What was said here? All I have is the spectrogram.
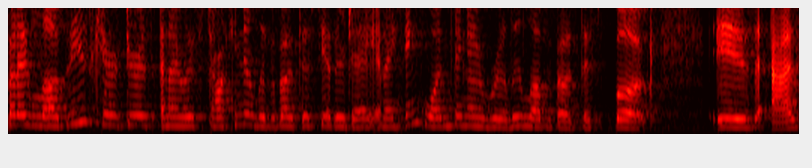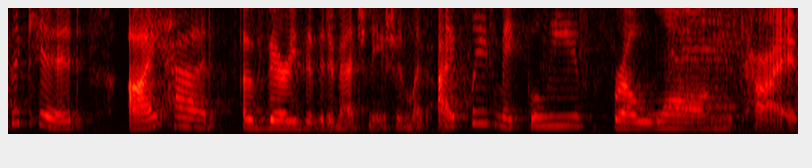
But I love these characters and I was talking to Liv about this the other day and I think one thing I really love about this book is as a kid, I had a very vivid imagination. Like I played make-believe for a long time.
